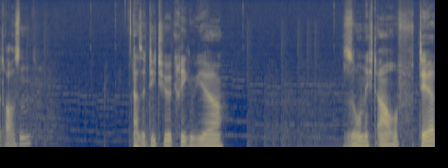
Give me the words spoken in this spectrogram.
Wieder draußen. Also die Tür kriegen wir so nicht auf. Der,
